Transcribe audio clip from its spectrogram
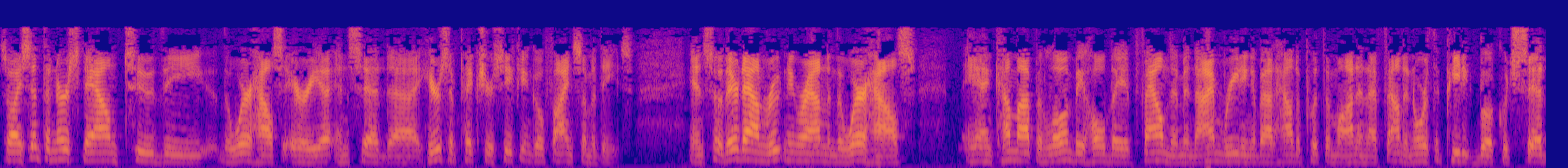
So I sent the nurse down to the, the warehouse area and said, uh, here's a picture, see if you can go find some of these. And so they're down rooting around in the warehouse and come up, and lo and behold, they had found them, and I'm reading about how to put them on, and I found an orthopedic book which said,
